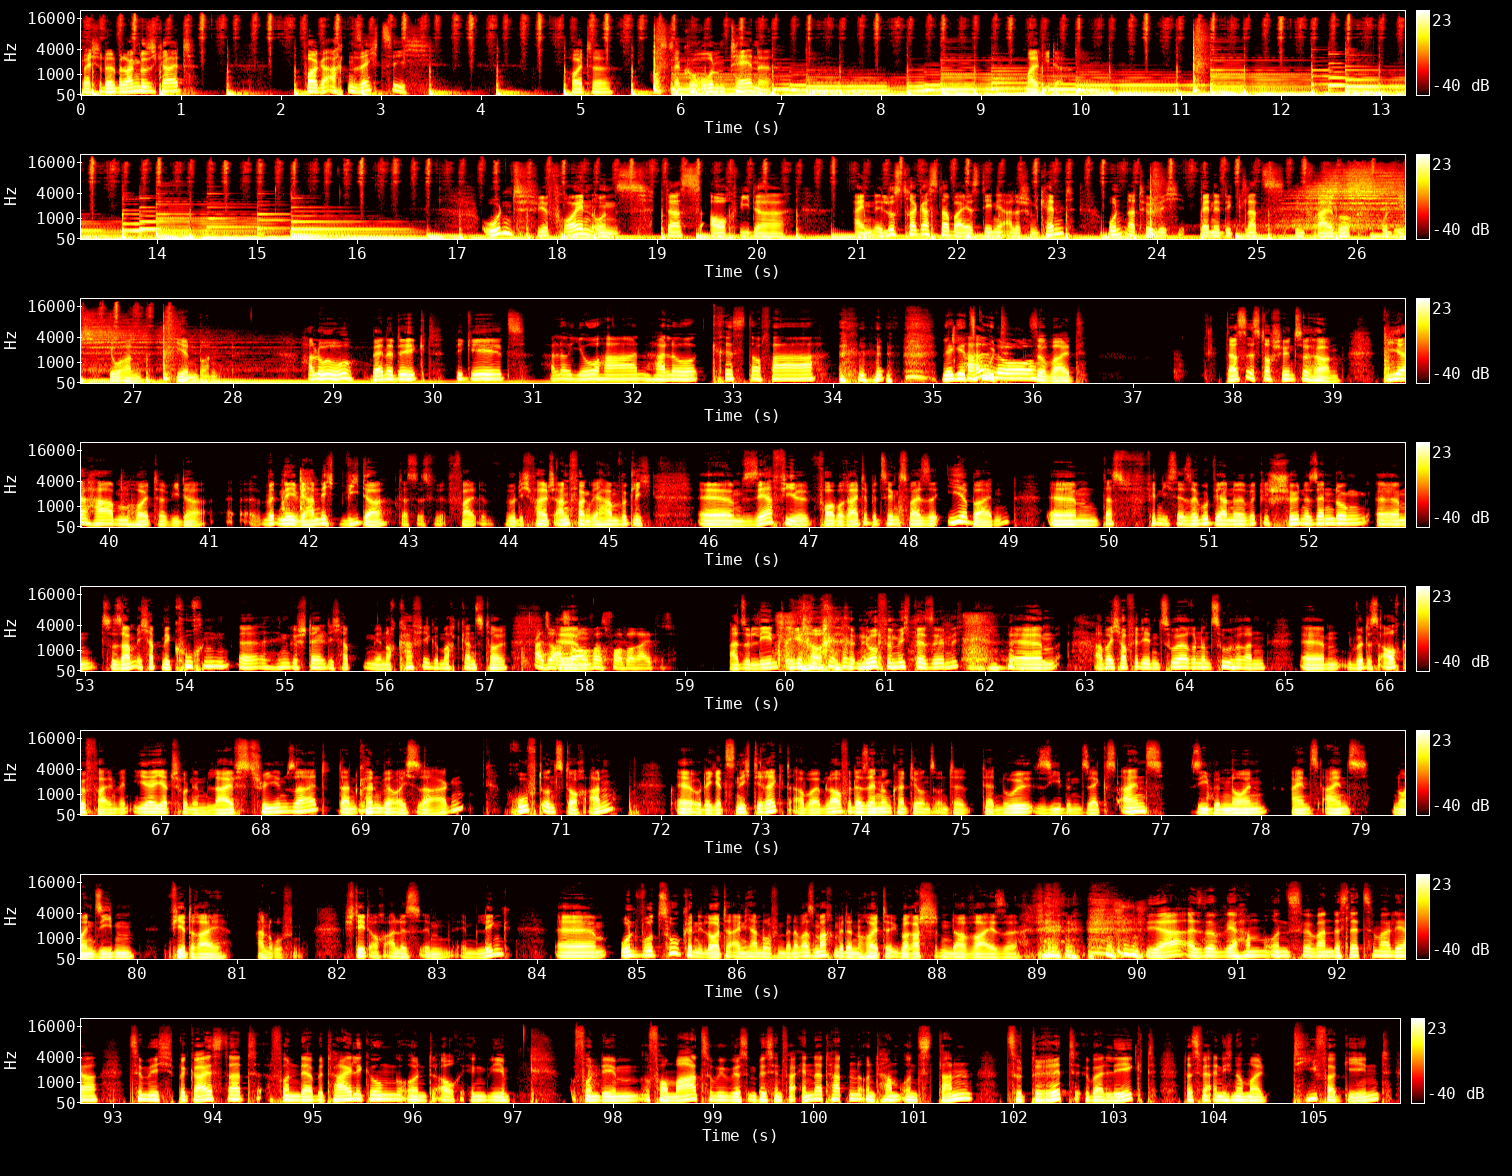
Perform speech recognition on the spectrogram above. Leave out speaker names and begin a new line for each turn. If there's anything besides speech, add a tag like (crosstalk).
Sprechstunde der Belanglosigkeit, Folge 68. Heute aus der Quarantäne. Mal wieder. Und wir freuen uns, dass auch wieder ein illustrer Gast dabei ist, den ihr alle schon kennt. Und natürlich Benedikt Glatz in Freiburg und ich, Johann, hier in Bonn. Hallo, Benedikt, wie geht's?
Hallo Johann, hallo Christopher. (laughs) Mir geht's
Hallo.
gut soweit.
Das ist doch schön zu hören. Wir haben heute wieder, äh, nee, wir haben nicht wieder, das ist, würde ich falsch anfangen. Wir haben wirklich ähm, sehr viel vorbereitet, beziehungsweise ihr beiden. Ähm, das finde ich sehr, sehr gut. Wir haben eine wirklich schöne Sendung ähm, zusammen. Ich habe mir Kuchen äh, hingestellt, ich habe mir noch Kaffee gemacht, ganz toll.
Also hast du
Ähm,
auch was vorbereitet.
Also lehnt, (laughs) genau, nur für mich persönlich. Ähm, aber ich hoffe, den Zuhörerinnen und Zuhörern ähm, wird es auch gefallen, wenn ihr jetzt schon im Livestream seid, dann können wir euch sagen, ruft uns doch an, äh, oder jetzt nicht direkt, aber im Laufe der Sendung könnt ihr uns unter der 0761 7911 9743 anrufen. Steht auch alles im, im Link. Ähm, und wozu können die Leute eigentlich anrufen, Benner? Was machen wir denn heute überraschenderweise? (laughs) (laughs)
Ja, also wir haben uns, wir waren das letzte Mal ja ziemlich begeistert von der Beteiligung und auch irgendwie von dem Format, so wie wir es ein bisschen verändert hatten und haben uns dann zu dritt überlegt, dass wir eigentlich nochmal tiefergehend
